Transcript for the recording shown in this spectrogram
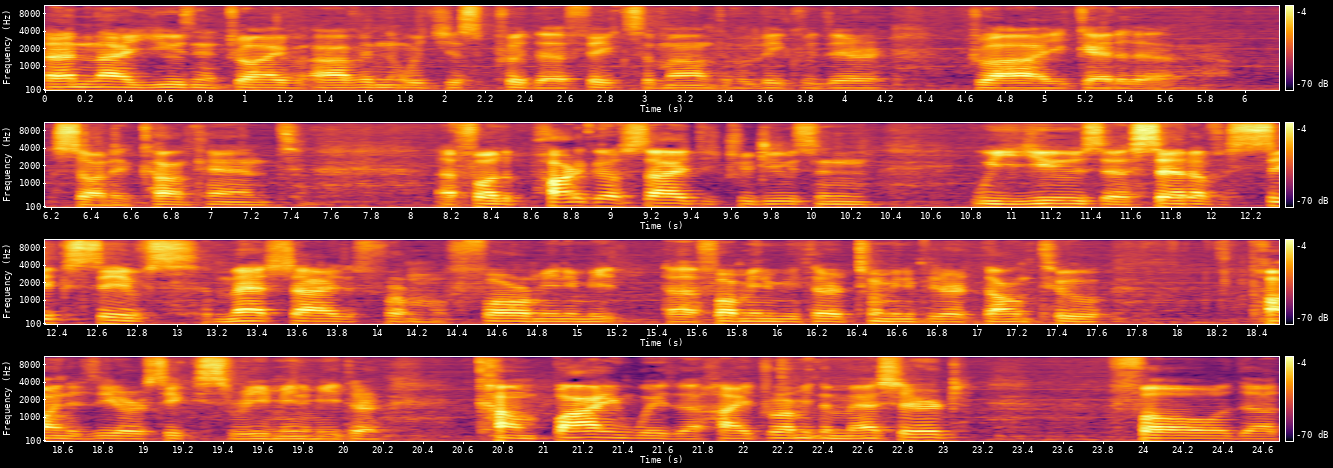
unlike using a dry oven, we just put a fixed amount of liquid there, dry, get the sonic content. Uh, for the particle size distribution, we use a set of six sieves mesh size from four millimeter, uh, four millimeter, two millimeter down to 0.063 millimeter combined with the hydrometer method for the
